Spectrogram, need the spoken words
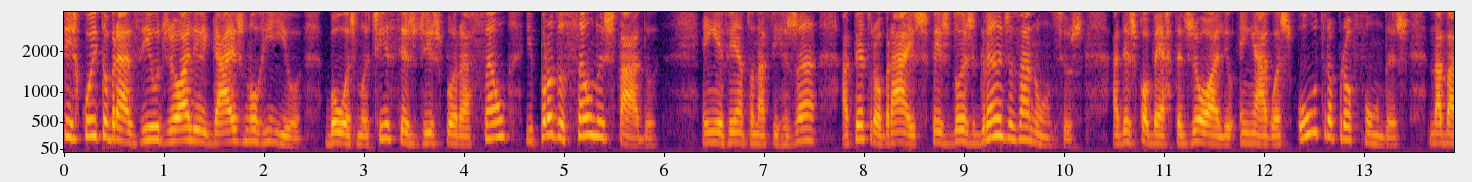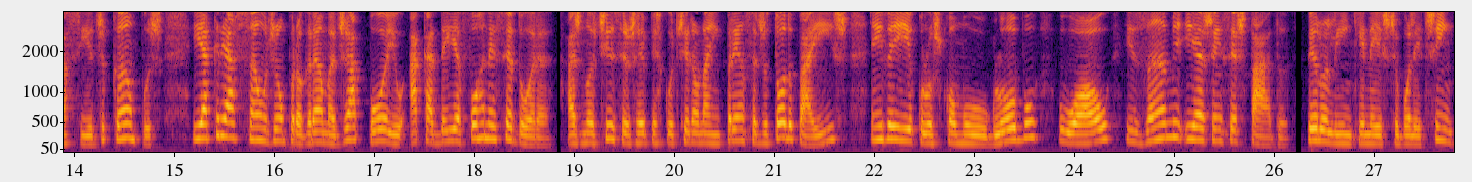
Circuito Brasil de Óleo e Gás no Rio. Boas notícias de exploração e produção no estado. Em evento na Firjan, a Petrobras fez dois grandes anúncios: a descoberta de óleo em águas ultraprofundas na bacia de Campos e a criação de um programa de apoio à cadeia fornecedora. As notícias repercutiram na imprensa de todo o país, em veículos como o Globo, o UOL, Exame e Agência Estado. Pelo link neste boletim,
